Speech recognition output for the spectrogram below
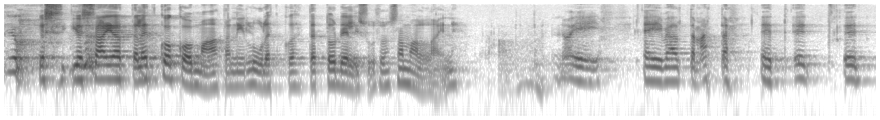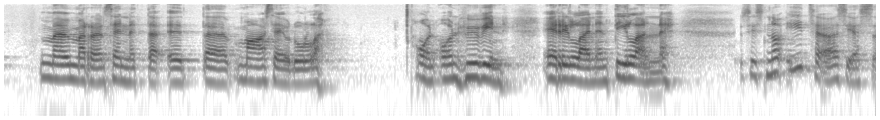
jo. Jos, jos sä ajattelet koko maata, niin luuletko, että todellisuus on samanlainen? No ei, ei välttämättä. Et, et, et, mä ymmärrän sen, että, että maaseudulla on, on hyvin erilainen tilanne siis no itse asiassa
